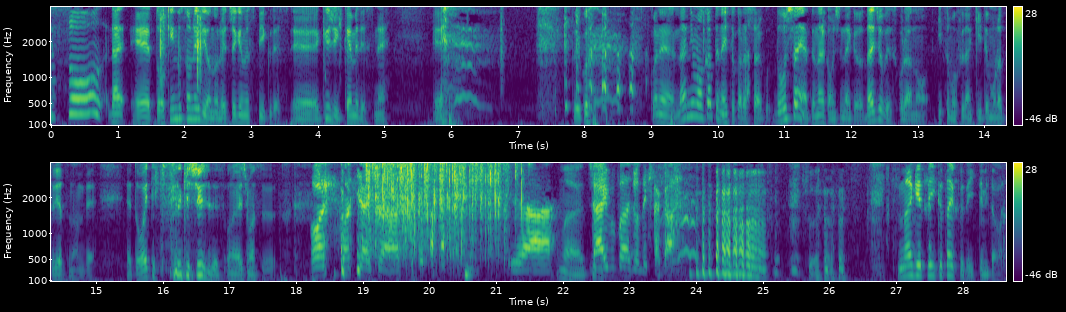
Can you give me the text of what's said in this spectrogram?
嘘だえっ、と、キングソンレディオのレッチェゲームスピークです。えー、91回目ですね。えー ということで、これね、何も分かってない人からしたら、どうしたんやってなるかもしれないけど、大丈夫です。これあの、いつも普段聞いてもらってるやつなんで。えっと、お相手引き続き修二です。お願いします。おい、お願いします。いやまあ、ー、ちょっライブバージョンできたか。と、そう。つなげていくタイプで言ってみたわ。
